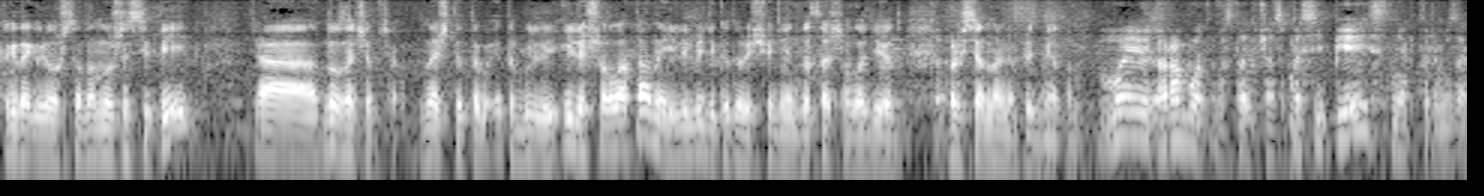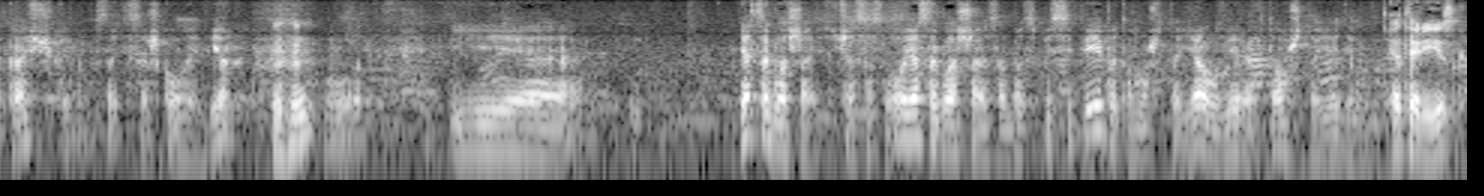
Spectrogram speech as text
когда я говорил, что нам нужен CPA, а, ну, значит, все. Значит, это, это были или шарлатаны, или люди, которые еще недостаточно владеют профессиональным предметом. Мы работаем, кстати, сейчас по CPA с некоторыми заказчиками, кстати, со школой вверх. Вот. И э, я соглашаюсь, честно слово, я соглашаюсь работать по CPA, потому что я уверен в том, что я делаю. Это риск,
